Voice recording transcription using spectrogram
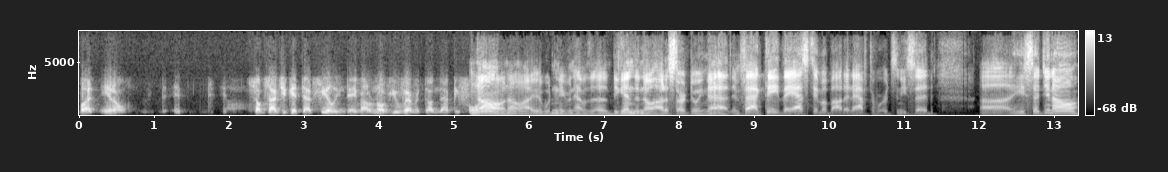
But you know, it, it, sometimes you get that feeling, Dave. I don't know if you've ever done that before. No, no, I wouldn't even have the begin to know how to start doing that. In fact, they they asked him about it afterwards, and he said. Uh, he said, you know,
